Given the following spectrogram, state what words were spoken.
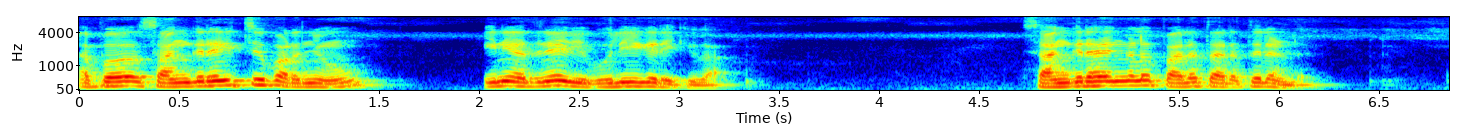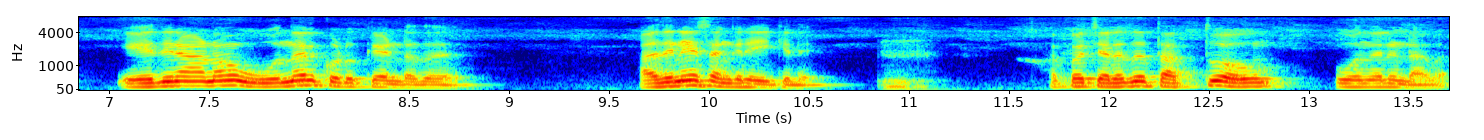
അപ്പോൾ സംഗ്രഹിച്ച് പറഞ്ഞു ഇനി അതിനെ വിപുലീകരിക്കുക. സംഗ്രഹങ്ങൾ പല തരത്തിലുണ്ട്. ഏതിനാണോ ഊന്നൽ കൊടുക്കേണ്ടത് അതിനെ സംഗ്രഹിക്കൽ അപ്പോൾ ചിലത് തത്വവും ഊന്നലുണ്ടാവുക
